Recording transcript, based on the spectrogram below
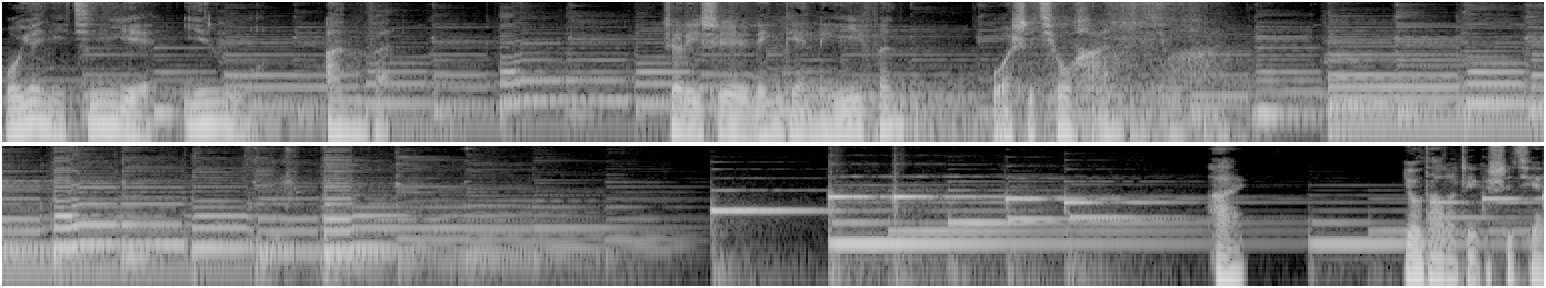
我愿你今夜因我安稳。这里是零点零一分，我是秋寒。嗨，又到了这个时间，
